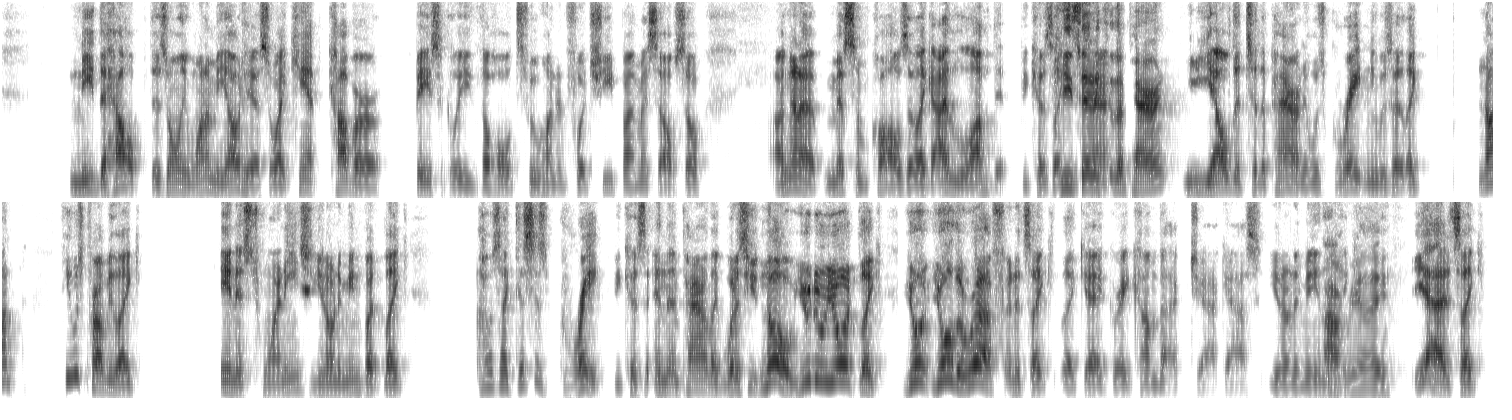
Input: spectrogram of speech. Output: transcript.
need the help. There's only one of me out here, so I can't cover basically the whole 200 foot sheet by myself. So I'm gonna miss some calls. Like I loved it because like he said parent, it to the parent. He yelled it to the parent. It was great, and he was uh, like, not. He was probably like in his 20s. You know what I mean? But like. I was like, this is great because, and then parent like, what is he? No, you do your like, you're you're the ref, and it's like, like, hey, great comeback, jackass. You know what I mean? Oh, like, really? Yeah, it's like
